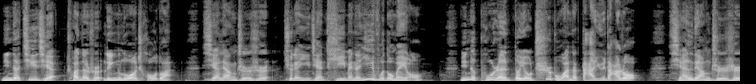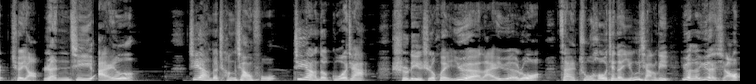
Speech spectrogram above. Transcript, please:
您的妻妾穿的是绫罗绸缎，贤良之士却连一件体面的衣服都没有。您的仆人都有吃不完的大鱼大肉。”贤良之士却要忍饥挨饿，这样的丞相府，这样的国家，实力只会越来越弱，在诸侯间的影响力越来越小，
